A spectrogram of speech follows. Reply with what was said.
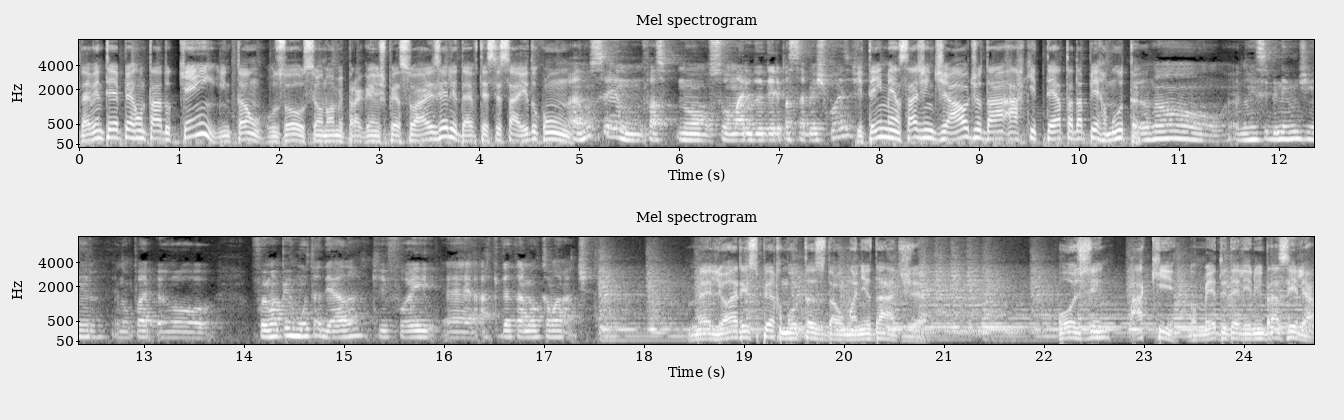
Devem ter perguntado quem, então, usou o seu nome para ganhos pessoais e ele deve ter se saído com. Ah, não sei, não, faço, não sou o marido dele para saber as coisas. E tem mensagem de áudio da arquiteta da permuta. Eu não. Eu não recebi nenhum dinheiro. Eu não. Eu, foi uma permuta dela que foi é, arquitetar meu camarote. Melhores permutas da humanidade. Hoje, aqui no Medo e Delírio em Brasília.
